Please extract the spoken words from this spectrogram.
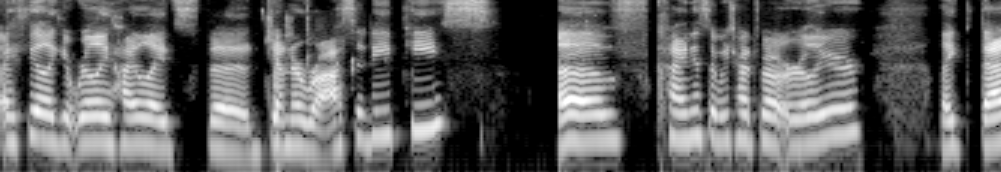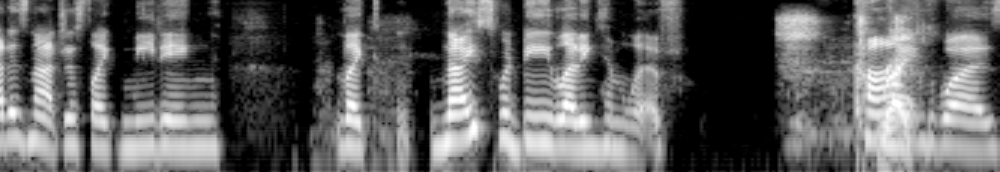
I feel like it really highlights the generosity piece of kindness that we talked about earlier. Like that is not just like meeting like nice would be letting him live. Kind right. was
